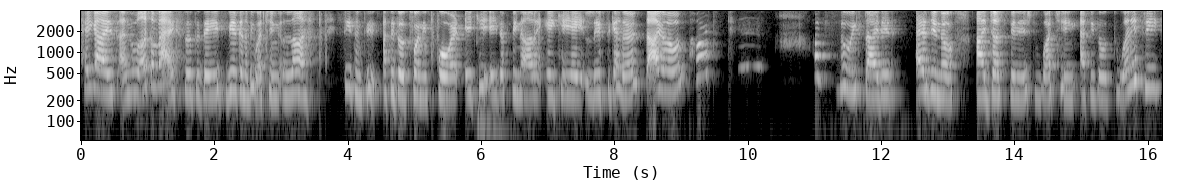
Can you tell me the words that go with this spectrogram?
Hey guys, and welcome back. So today we're gonna be watching Lost season 2, episode 24, aka the finale, aka Live Together, Die Alone, part 2. I'm so excited. As you know, I just finished watching episode 23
